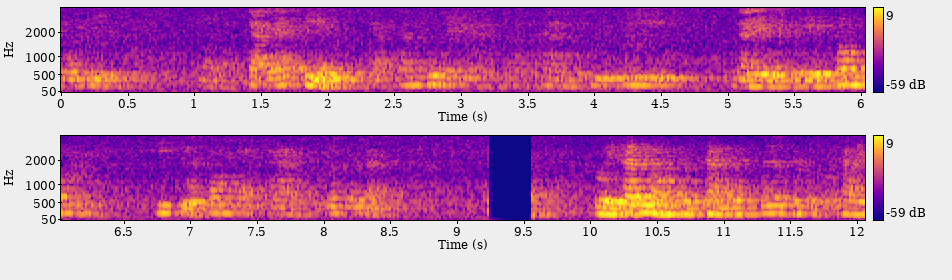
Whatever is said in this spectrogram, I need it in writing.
รวมถึงการแลกเปลี่ยนกับท่านผู้บริหารทางพื้นที่ในประเด็นเป้าหมาย ที่เกี่ยวข้องกับการยกระดับโดยท่านรองศาสตราจารย์ดรประสบชัย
